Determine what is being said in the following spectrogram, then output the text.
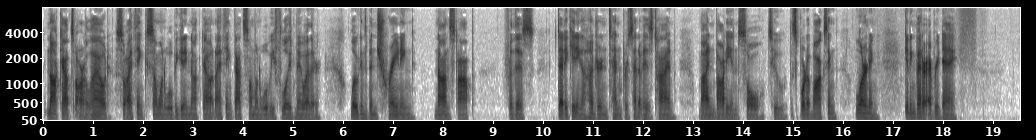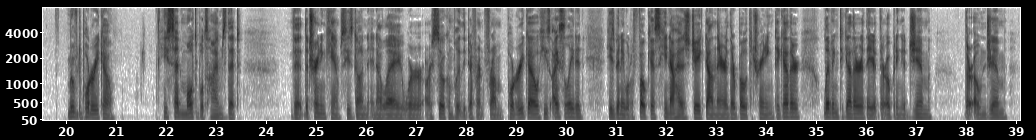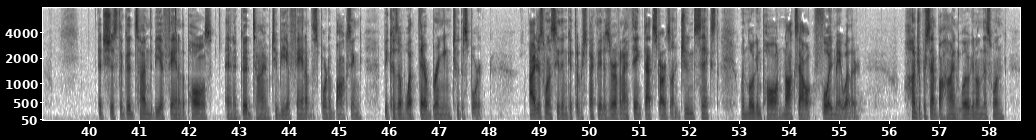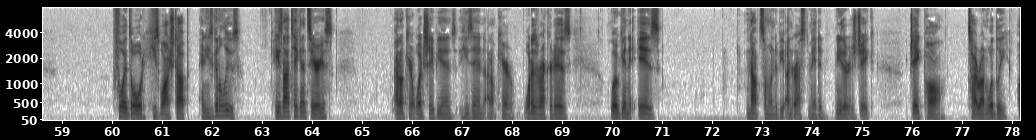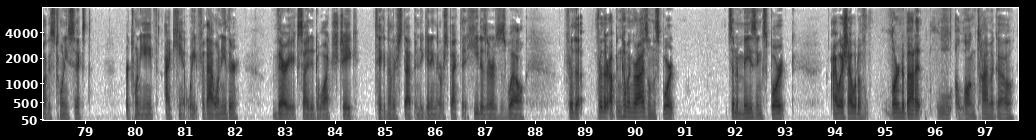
Knockouts are allowed, so I think someone will be getting knocked out, and I think that someone will be Floyd Mayweather. Logan's been training nonstop for this, dedicating 110% of his time, mind, body, and soul to the sport of boxing, learning, getting better every day. Moved to Puerto Rico, he said multiple times that that the training camps he's done in LA were are so completely different from Puerto Rico. He's isolated. He's been able to focus. He now has Jake down there. They're both training together, living together. They they're opening a gym, their own gym. It's just a good time to be a fan of the Pauls and a good time to be a fan of the sport of boxing because of what they're bringing to the sport. I just want to see them get the respect they deserve, and I think that starts on June 6th when Logan Paul knocks out Floyd Mayweather. 100% behind Logan on this one. Floyd's old, he's washed up, and he's going to lose. He's not taking it serious. I don't care what shape he is, he's in. I don't care what his record is. Logan is not someone to be underestimated. Neither is Jake. Jake Paul, Tyron Woodley, August 26th or 28th. I can't wait for that one either. Very excited to watch Jake take another step into getting the respect that he deserves as well for the for their up and coming rise on the sport. It's an amazing sport. I wish I would have learned about it a long time ago,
